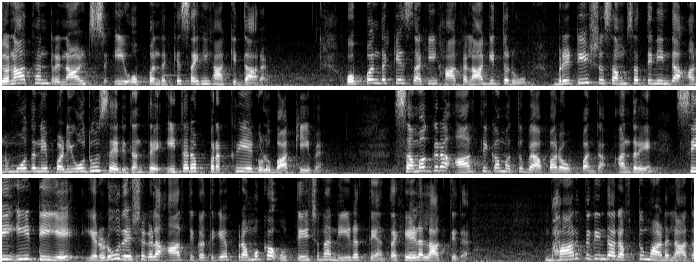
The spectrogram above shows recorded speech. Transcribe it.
ಜೊನಾಥನ್ ರೆನಾಲ್ಡ್ಸ್ ಈ ಒಪ್ಪಂದಕ್ಕೆ ಸಹಿ ಹಾಕಿದ್ದಾರೆ. ಒಪ್ಪಂದಕ್ಕೆ ಸಹಿ ಹಾಕಲಾಗಿದ್ದರೂ ಬ್ರಿಟಿಷ್ ಸಂಸತ್ತಿನಿಂದ ಅನುಮೋದನೆ ಪಡೆಯುವುದೂ ಸೇರಿದಂತೆ ಇತರ ಪ್ರಕ್ರಿಯೆಗಳು ಬಾಕಿ ಇವೆ. ಸಮಗ್ರ ಆರ್ಥಿಕ ಮತ್ತು ವ್ಯಾಪಾರ ಒಪ್ಪಂದ. ಅಂದರೆ ಸಿಇಟಿಎ ಎರಡೂ ದೇಶಗಳ ಆರ್ಥಿಕತೆಗೆ ಪ್ರಮುಖ ಉತ್ತೇಜನ ನೀಡುತ್ತೆ ಅಂತ ಹೇಳಲಾಗ್ತಿದೆ. ಭಾರತದಿಂದ ರಫ್ತು ಮಾಡಲಾದ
